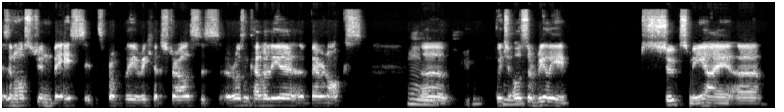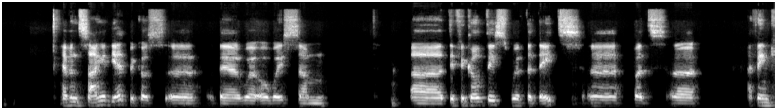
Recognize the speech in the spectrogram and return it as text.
as an Austrian bass, it's probably Richard Strauss's Rosenkavalier uh, Baron mm. uh, which mm. also really suits me. I uh, haven't sung it yet because uh, there were always some uh, difficulties with the dates, uh, but I think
